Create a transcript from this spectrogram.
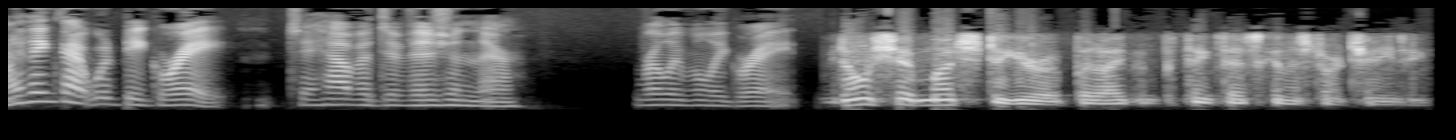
I think that would be great to have a division there. Really, really great. We don't ship much to Europe, but I think that's going to start changing.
